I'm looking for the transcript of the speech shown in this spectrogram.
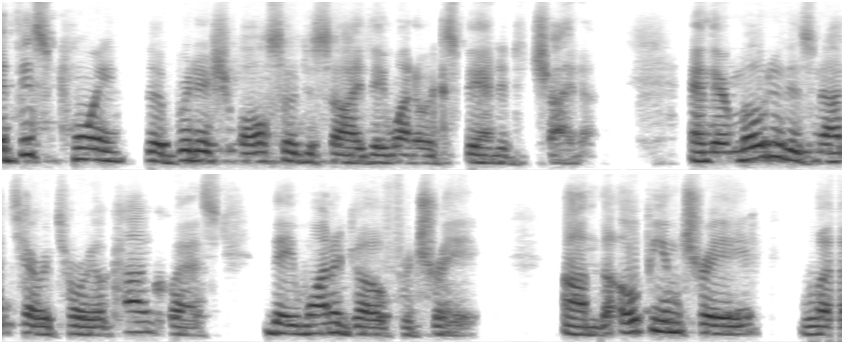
at this point, the British also decide they want to expand into China. And their motive is not territorial conquest, they want to go for trade. Um, the opium trade was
